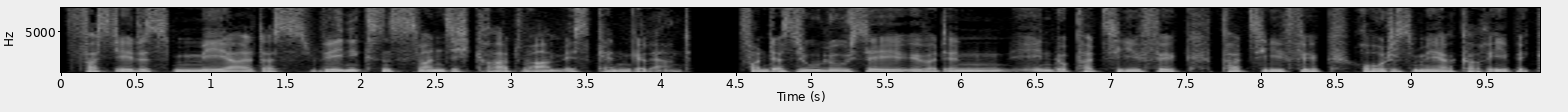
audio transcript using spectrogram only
fast jedes Meer, das wenigstens 20 Grad warm ist, kennengelernt. Von der Sulusee über den Indopazifik, Pazifik, Rotes Meer, Karibik.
